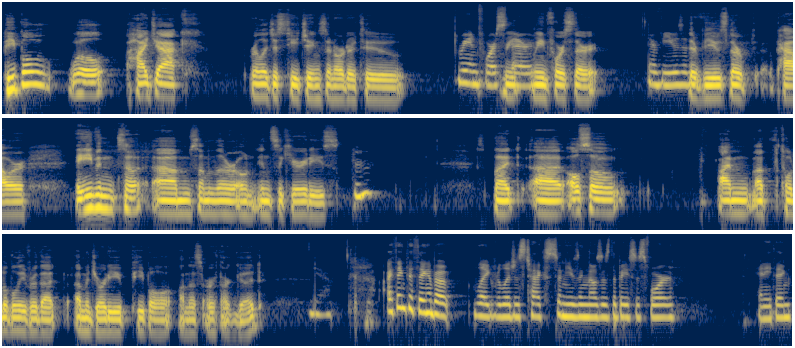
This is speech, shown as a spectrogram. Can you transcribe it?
People will hijack religious teachings in order to reinforce re- their reinforce their their views their views, their power, and even some um, some of their own insecurities. But uh, also, I'm a total believer that a majority of people on this earth are good. Yeah. I think the thing about like religious texts and using those as the basis for anything,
